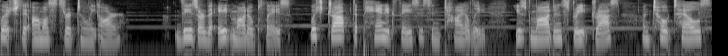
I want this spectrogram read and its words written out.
which they almost certainly are. These are the eight model plays, which dropped the painted faces entirely, used modern street dress, and told tales,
